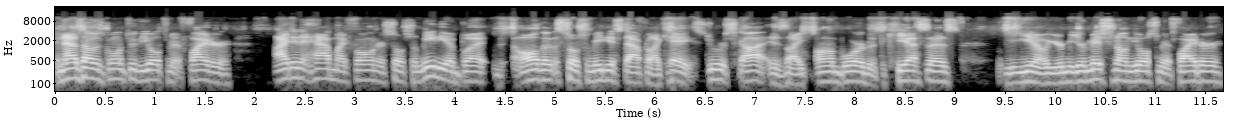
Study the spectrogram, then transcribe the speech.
And as I was going through the Ultimate Fighter, I didn't have my phone or social media, but all the social media staff were like, "Hey, Stuart Scott is like on board with the Chiesa's. You know, your your mission on the Ultimate Fighter."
